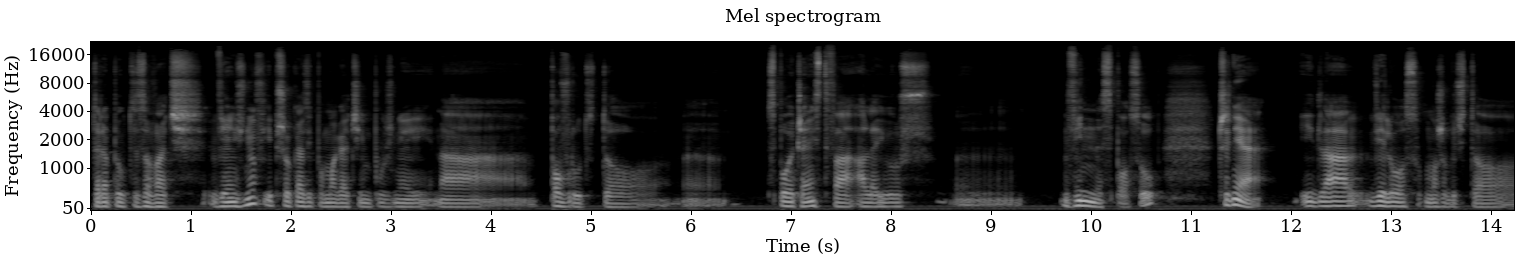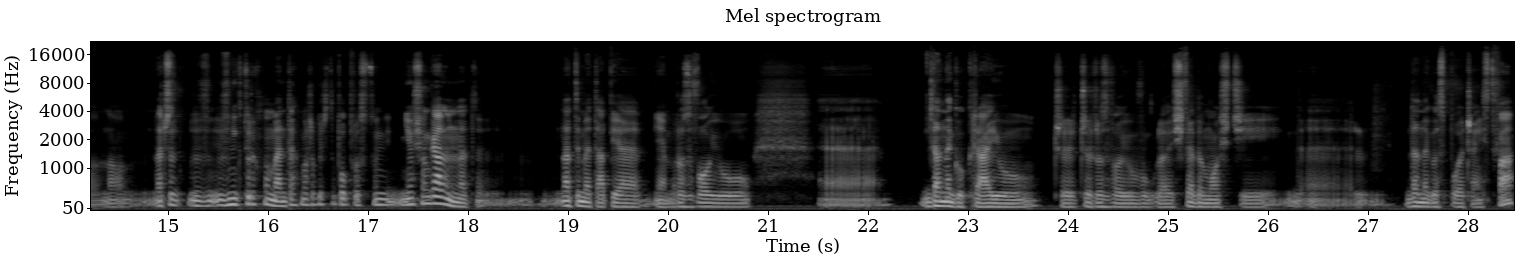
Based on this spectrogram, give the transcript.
terapeutyzować więźniów i przy okazji pomagać im później na powrót do e, społeczeństwa, ale już e, w inny sposób, czy nie? I dla wielu osób może być to, no, znaczy w, niektórych momentach może być to po prostu nieosiągalne na, na tym etapie nie wiem, rozwoju e, danego kraju, czy, czy rozwoju w ogóle świadomości e, danego społeczeństwa.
